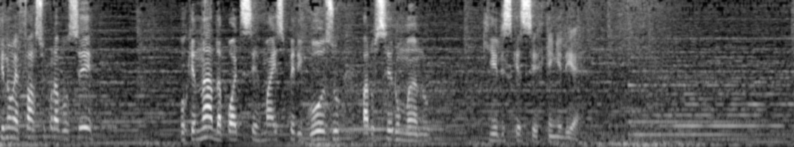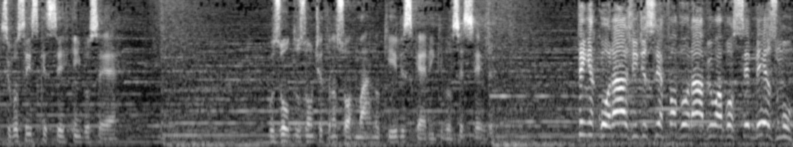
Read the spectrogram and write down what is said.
que não é fácil para você, porque nada pode ser mais perigoso para o ser humano que ele esquecer quem ele é. Se você esquecer quem você é, os outros vão te transformar no que eles querem que você seja. Tenha coragem de ser favorável a você mesmo.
